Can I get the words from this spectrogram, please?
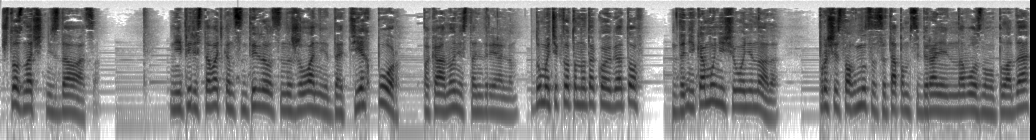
Что значит не сдаваться? Не переставать концентрироваться на желании до тех пор, пока оно не станет реальным. Думаете, кто-то на такое готов? Да никому ничего не надо. Проще столкнуться с этапом собирания навозного плода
